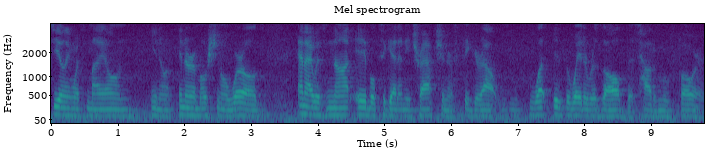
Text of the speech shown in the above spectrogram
dealing with my own, you know, inner emotional world, and I was not able to get any traction or figure out what is the way to resolve this, how to move forward.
